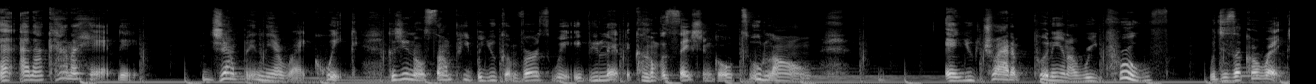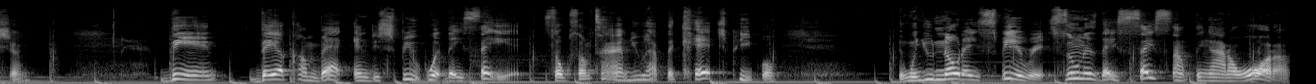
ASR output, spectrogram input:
And, and I kind of had to jump in there right quick. Because you know, some people you converse with, if you let the conversation go too long and you try to put in a reproof, which is a correction, then they'll come back and dispute what they said. So sometimes you have to catch people when you know they spirit, soon as they say something out of order,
